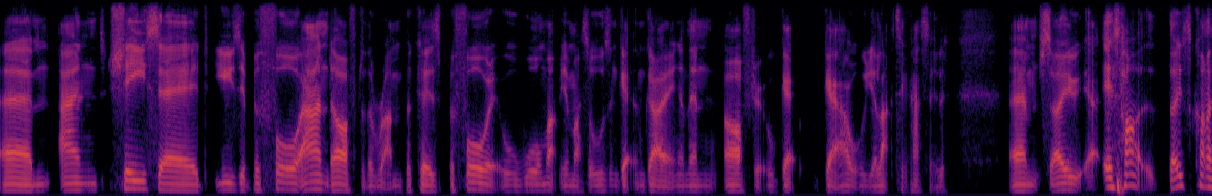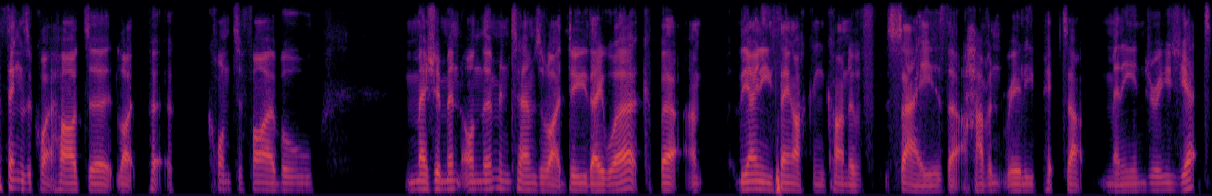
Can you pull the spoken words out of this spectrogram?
um, and she said use it before and after the run because before it will warm up your muscles and get them going, and then after it will get get out all your lactic acid. Um, so it's hard. Those kind of things are quite hard to like put a quantifiable measurement on them in terms of like do they work but um, the only thing I can kind of say is that I haven't really picked up many injuries yet.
